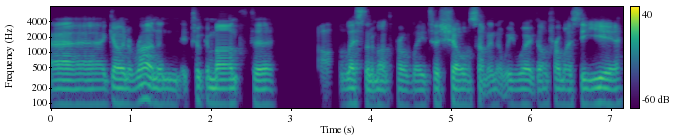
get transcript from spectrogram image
uh, going to run, and it took a month to less than a month probably to shelve something that we'd worked on for almost a year.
